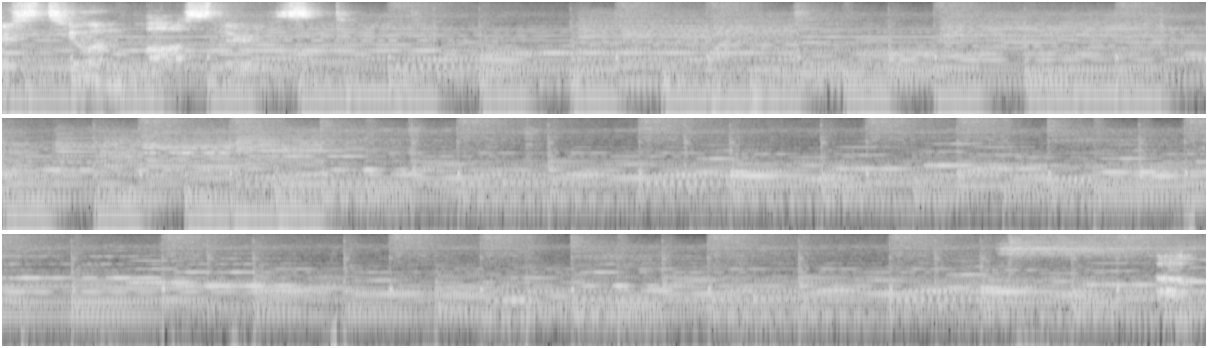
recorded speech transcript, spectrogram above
There's two imposters. Oh.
